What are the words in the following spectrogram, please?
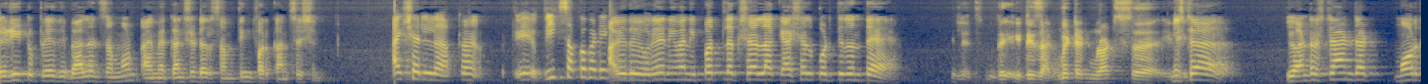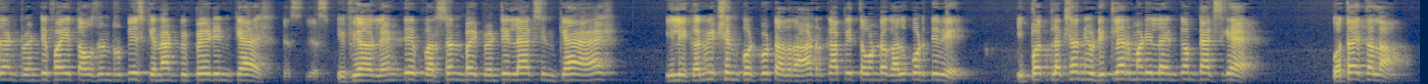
ready to pay the balance amount I may consider something for concession I shall weeks ಹಾಕೋಬೇಡಿ ಇದು ಇವ್ರೆ ನೀವೇನ್ ಇಪ್ಪತ್ತು ಲಕ್ಷ ಎಲ್ಲ ಕ್ಯಾಶ್ ಅಲ್ಲಿ ಕೊಡ್ತಿರಂತೆ It is admitted not, uh, you understand that more that twenty five twenty-five thousand rupees cannot in cash in cash. yes, yes, If you have lent a person by twenty lakhs in cash, ಇಲ್ಲಿ conviction ಕೊಟ್ಬಿಟ್ಟು ಅದ್ರ order copy ತಗೊಂಡೋಗಿ ಅಲ್ಲಿ ಕೊಡ್ತೀವಿ. ಇಪ್ಪತ್ತು ಲಕ್ಷ ನೀವು declare ಮಾಡಿಲ್ಲ income ಟ್ಯಾಕ್ಸ್ಗೆ. ಗೊತ್ತಾಯ್ತಲ್ಲ?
